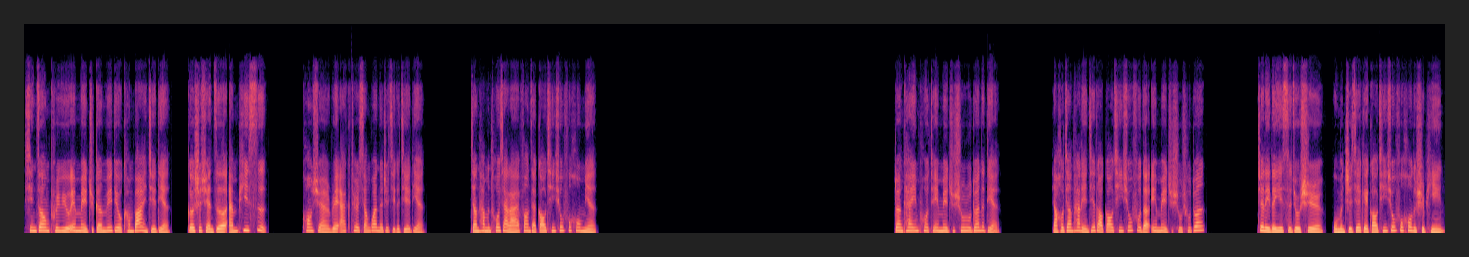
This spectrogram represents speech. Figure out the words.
新增 Preview Image 跟 Video Combine 节点，格式选择 MP4。框选 Reactor 相关的这几个节点，将它们拖下来放在高清修复后面，断开 Import Image 输入端的点，然后将它连接到高清修复的 Image 输出端。这里的意思就是，我们直接给高清修复后的视频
